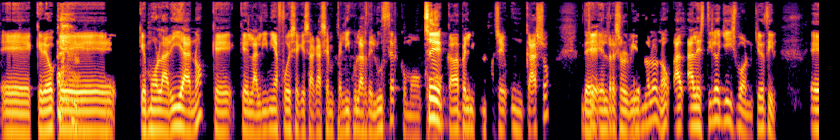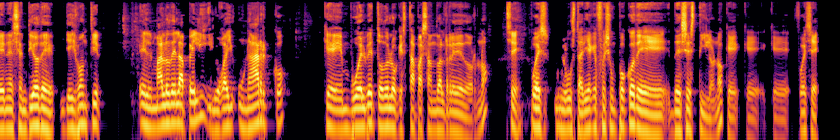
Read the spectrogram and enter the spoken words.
Eh, creo que, que molaría, ¿no? Que, la línea fuese que sacasen películas de Luther, como, cada película fuese un caso de él resolviéndolo, ¿no? Al, estilo James Bond, quiero decir, en el sentido de James Bond tiene el malo de la peli y luego hay un arco que envuelve todo lo que está pasando alrededor, ¿no? Sí. Pues me gustaría que fuese un poco de, ese estilo, ¿no? Que, fuese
